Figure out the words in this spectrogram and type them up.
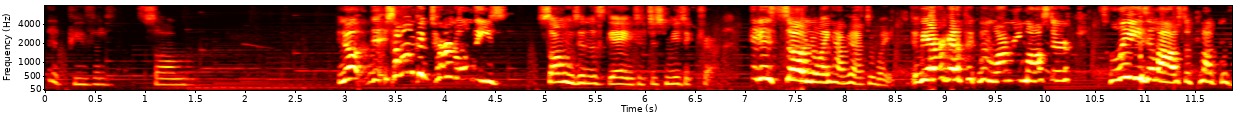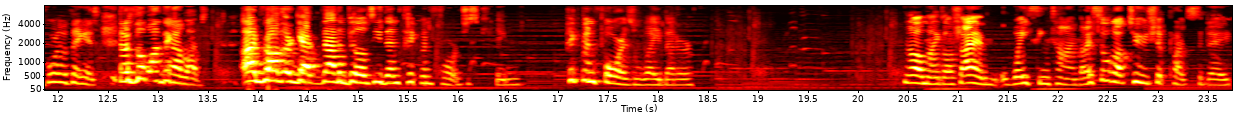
What a beautiful song. You know, the someone could turn all these songs in this game to just music track. It is so annoying having to have to wait. If we ever get a Pikmin 1 remaster, please allow us to pluck before the thing is. That's the one thing I love. I'd rather get that ability than Pikmin 4. Just kidding. Pikmin 4 is way better. Oh my gosh, I am wasting time, but I still got two ship parts today.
